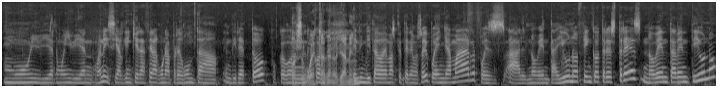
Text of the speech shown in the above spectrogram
Muy bien, muy bien. Bueno, y si alguien quiere hacer alguna pregunta en directo, pues con, Por supuesto, con que nos llamen. El invitado además que tenemos hoy, pueden llamar pues al 91 533 9021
